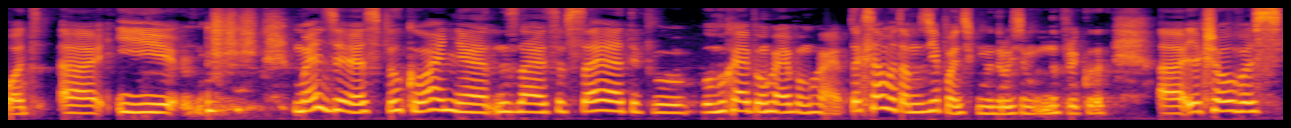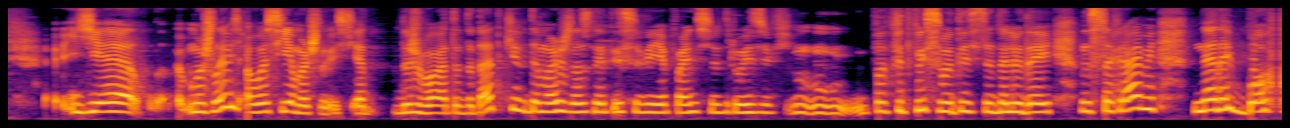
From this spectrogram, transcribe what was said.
От, е, і медіа, спілкування, не знаю, це все, типу, допомагає, допомагає, допомагає. Так само там з японськими друзями, наприклад. Е, якщо у вас є можливість, а у вас є можливість, є дуже багато додатків, де можна знайти собі японців, друзів, підписуватися на людей в інстаграмі. Не дай Бог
